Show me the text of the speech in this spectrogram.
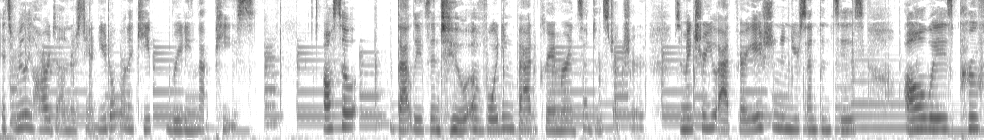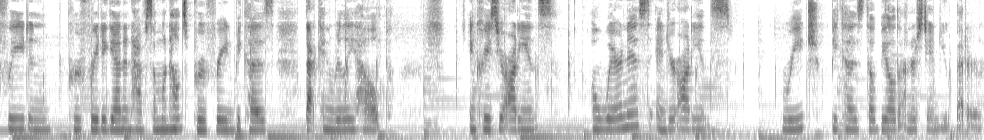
it's really hard to understand. You don't want to keep reading that piece. Also, that leads into avoiding bad grammar and sentence structure. So make sure you add variation in your sentences. Always proofread and proofread again and have someone else proofread because that can really help increase your audience awareness and your audience reach because they'll be able to understand you better.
